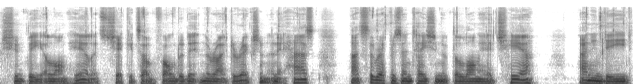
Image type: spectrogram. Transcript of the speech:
should be along here, let's check it's unfolded it in the right direction, and it has. That's the representation of the long edge here, and indeed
